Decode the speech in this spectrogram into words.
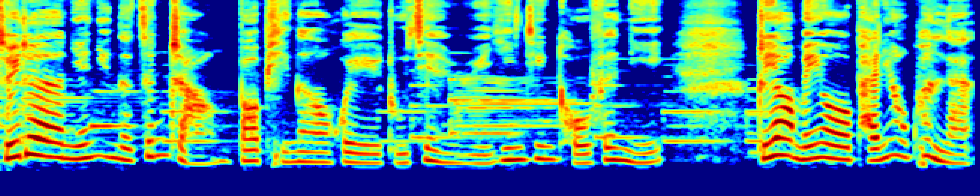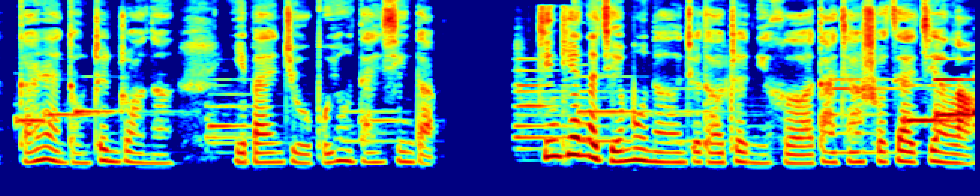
随着年龄的增长，包皮呢会逐渐与阴茎头分离。只要没有排尿困难、感染等症状呢，一般就不用担心的。今天的节目呢就到这里，和大家说再见了。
